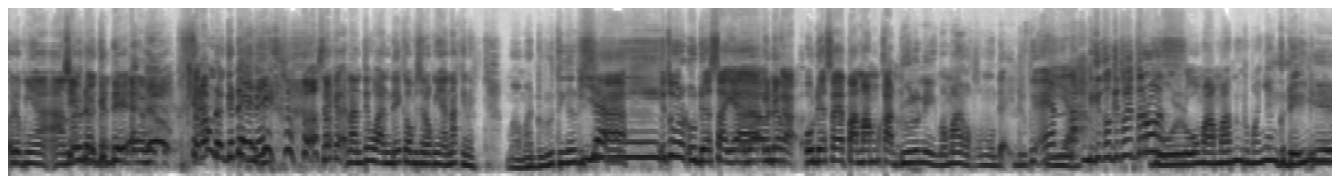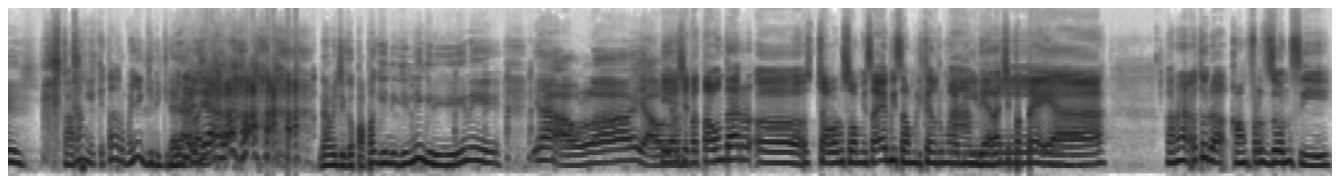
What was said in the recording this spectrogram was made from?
udah punya anak. Cie udah gede. eh, Sekarang udah gede nih. Saya kayak nanti one day kalau misalnya punya anak ini, mama dulu tinggal di Iya, sini. itu udah saya Udah- ini udah- Kak, udah saya tanamkan. Dulu nih, mama waktu muda hidupnya enak, Iya. begitu-gituin terus. Dulu mama nih rumahnya yang gede ini. Sekarang ya kita rumahnya gini-gini aja lah ya. Namanya juga papa gini-gini, gini-gini. Ya Allah, ya Allah. Ya siapa tahu ntar eh, calon suami saya bisa membelikan rumah di Amin. daerah Cipete ya. Karena itu udah comfort zone sih.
